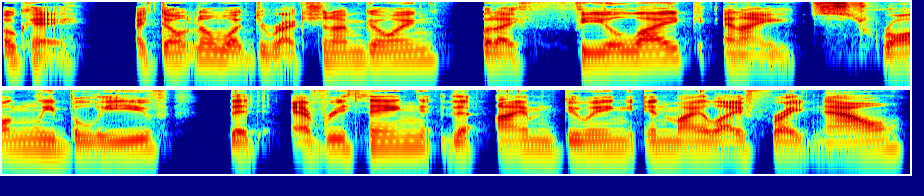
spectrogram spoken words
okay, I don't know what direction I'm going, but I feel like and I strongly believe that everything that I'm doing in my life right now,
